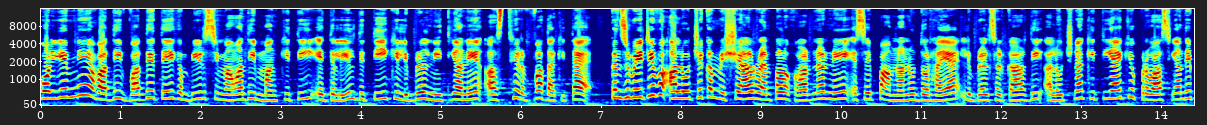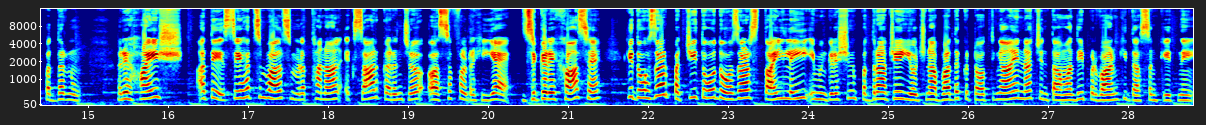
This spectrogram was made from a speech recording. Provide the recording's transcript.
ਪੋਲੀਅਮ ਨੇ ਆਬਾਦੀ ਵਾਧੇ ਤੇ ਗੰਭੀਰ ਸੀਮਾਵਾਂ ਦੀ ਮੰਗ ਕੀਤੀ, ਇਹ ਦਲੀਲ ਦਿੱਤੀ ਕਿ ਲਿਬਰਲ ਨੀਤੀਆਂ ਨੇ ਅਸਥਿਰ ਵਾਧਾ ਕੀਤਾ ਹੈ। ਕੰਜ਼ਰਵੇਟਿਵ ਆਲੋਚਕ ਮਿਸ਼ੈਲ ਰੈਂਪਲ ਗਾਰਨਰ ਨੇ ਇਸੇ ਭਾਵਨਾ ਨੂੰ ਦੁਹਰਾਇਆ ਲਿਬਰਲ ਸਰਕਾਰ ਦੀ ਆਲੋਚਨਾ ਕੀਤੀ ਹੈ ਕਿ ਉਹ ਪ੍ਰਵਾਸੀਆਂ ਦੇ ਪੱਧਰ ਨੂੰ ਰਿਹਾਇਸ਼ ਅਤੇ ਸਿਹਤ ਸੰਭਾਲ ਸਮਰੱਥਾ ਨਾਲ ਇਕਸਾਰ ਕਰਨ 'ਚ ਅਸਫਲ ਰਹੀ ਹੈ। ਜ਼ਿਕਰ ਖਾਸ ਹੈ ਕਿ 2025 ਤੋਂ 2027 ਲਈ ਇਮੀਗ੍ਰੇਸ਼ਨ ਪੱਧਰਾਂ 'ਚ ਯੋਜਨਾਬੱਧ ਕਟੌਤੀਆਂ ਇਹਨਾਂ ਚਿੰਤਾਵਾਂ ਦੀ ਪ੍ਰਵਾਨਗੀ ਦਾ ਸੰਕੇਤ ਨੇ।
